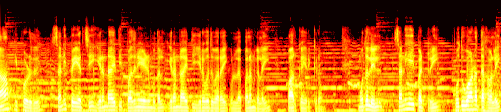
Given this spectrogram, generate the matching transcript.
நாம் இப்பொழுது சனிப்பெயர்ச்சி இரண்டாயிரத்தி பதினேழு முதல் இரண்டாயிரத்தி இருபது வரை உள்ள பலன்களை பார்க்க இருக்கிறோம். முதலில் சனியை பற்றி பொதுவான தகவலை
